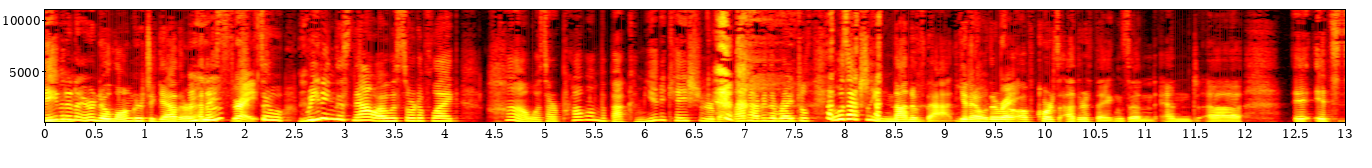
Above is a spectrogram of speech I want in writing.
David mm-hmm. and I are no longer together. Mm-hmm. And I, right. so reading this now, I was sort of like, huh, was our problem about communication or about not having the right tools? It was actually none of that. You know, there were, of course, other things and, and, uh, it's,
